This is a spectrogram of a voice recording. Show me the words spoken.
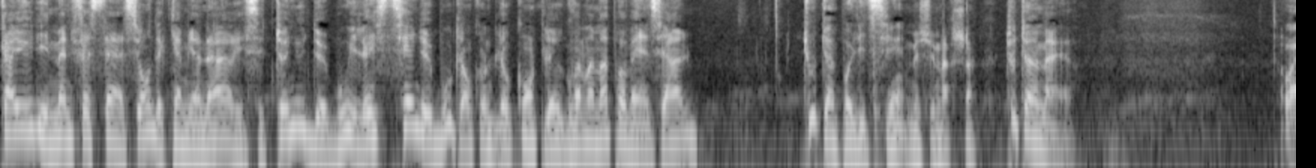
quand il y a eu des manifestations de camionneurs, il s'est tenu debout. Et là, il se tient debout contre, contre le gouvernement provincial. Tout un politicien, Monsieur Marchand. Tout un maire. Oui,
